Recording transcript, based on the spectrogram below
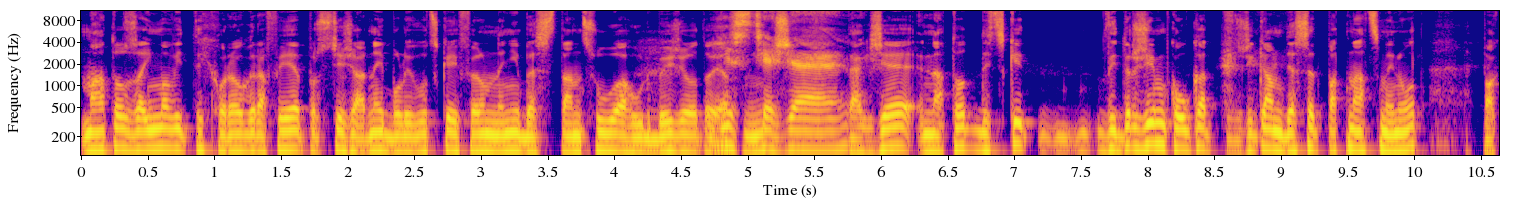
má to zajímavý ty choreografie, prostě žádný bollywoodský film není bez tanců a hudby, že jo, to je jasný. Jistě, že... Takže na to vždycky vydržím koukat, říkám 10-15 minut, pak,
